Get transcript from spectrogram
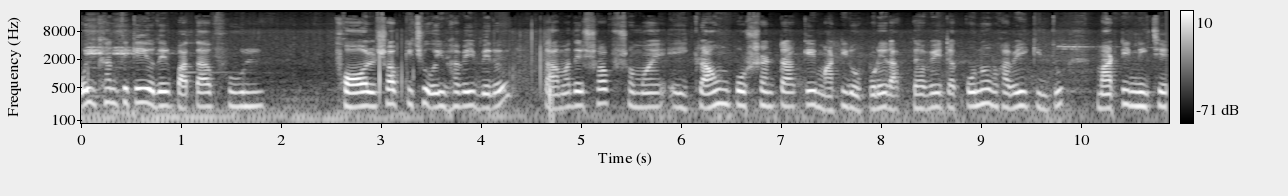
ওইখান থেকেই ওদের পাতা, ফুল, ফল সব কিছু ওইভাবেই বেরোয়। তা আমাদের সব সময় এই ক্রাউন পোর্শনটাকে মাটির ওপরে রাখতে হবে। এটা কোনোভাবেই কিন্তু মাটির নিচে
